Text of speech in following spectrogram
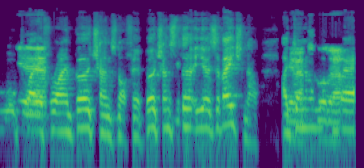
will play Yeah. if Ryan Bertrand's not fit. Bertrand's 30 years of age now. I Yeah, don't know where.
